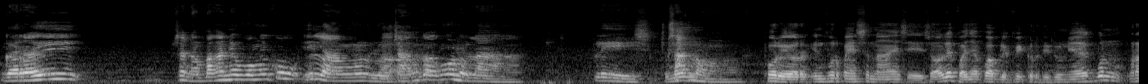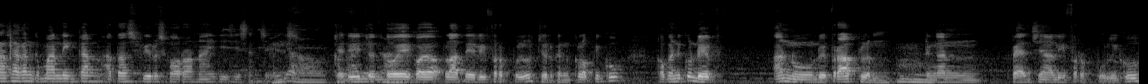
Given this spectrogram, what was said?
Garai senampangannya wong iku ilang ngono lho. Ah. Jangan kok ngono lah. Please, Cuman- sakno. For your information aja sih. Soalnya banyak public figure di dunia pun merasakan kepanikan atas virus corona ini sih saja. Iya, Jadi contohnya kayak pelatih Liverpool Jurgen Klopp iku kapan iku ndek anu ndek problem Hmm. dengan fansnya Liverpool iku.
